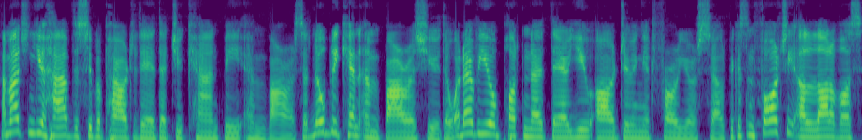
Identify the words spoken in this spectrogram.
Imagine you have the superpower today that you can't be embarrassed, that nobody can embarrass you, that whatever you're putting out there, you are doing it for yourself. Because unfortunately, a lot of us,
